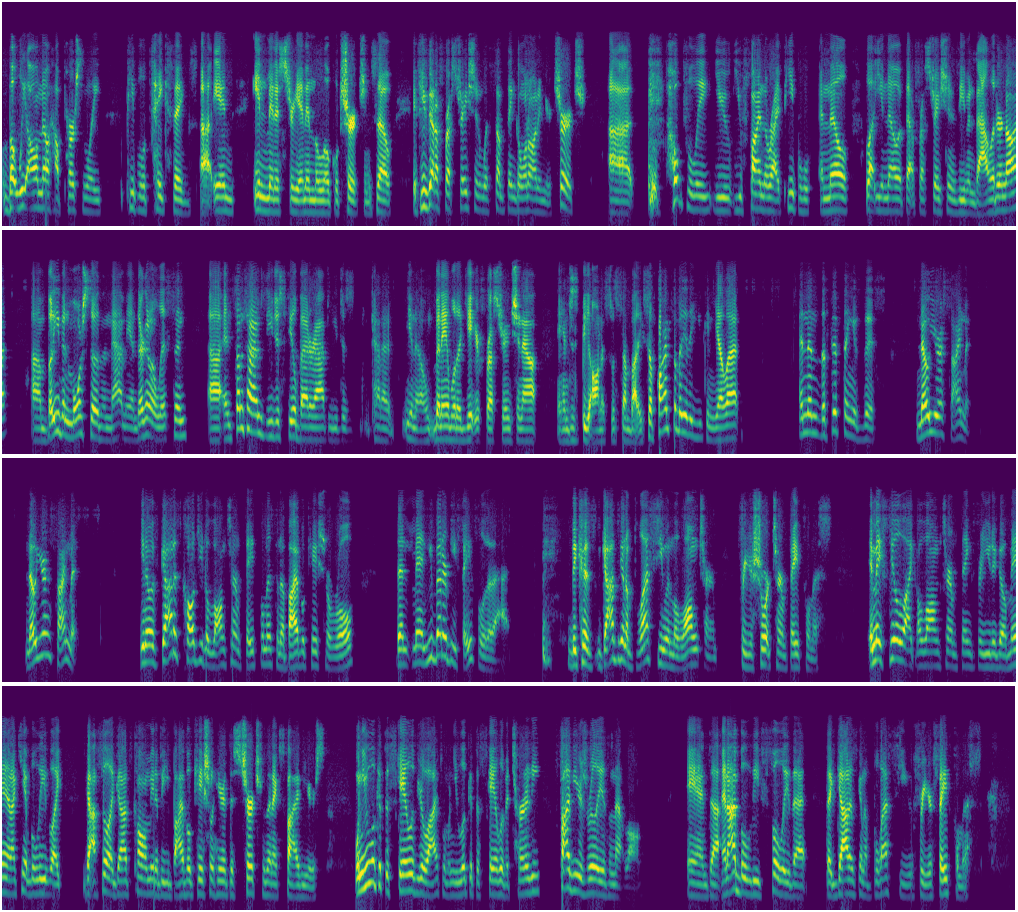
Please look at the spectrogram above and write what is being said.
but we all know how personally people take things uh, in in ministry and in the local church. And so, if you've got a frustration with something going on in your church, uh, hopefully you you find the right people and they'll let you know if that frustration is even valid or not. Um, but even more so than that, man, they're to listen. Uh, and sometimes you just feel better after you just kind of you know been able to get your frustration out and just be honest with somebody. So find somebody that you can yell at. And then the fifth thing is this: know your assignment. Know your assignment. You know, if God has called you to long-term faithfulness in a bivocational role, then man, you better be faithful to that because God's going to bless you in the long term for your short term faithfulness. It may feel like a long term thing for you to go, man, I can't believe like I feel like God's calling me to be bivocational here at this church for the next five years. When you look at the scale of your life and when you look at the scale of eternity, five years really isn't that long. And uh, and I believe fully that that God is going to bless you for your faithfulness.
